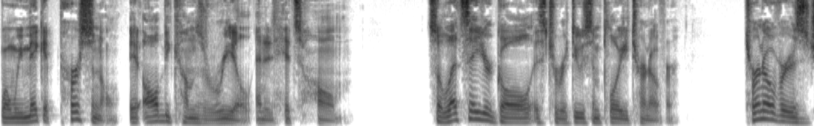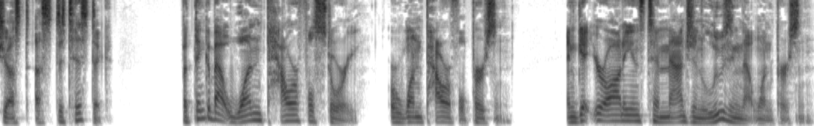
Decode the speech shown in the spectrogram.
When we make it personal, it all becomes real and it hits home. So let's say your goal is to reduce employee turnover. Turnover is just a statistic. But think about one powerful story or one powerful person and get your audience to imagine losing that one person,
